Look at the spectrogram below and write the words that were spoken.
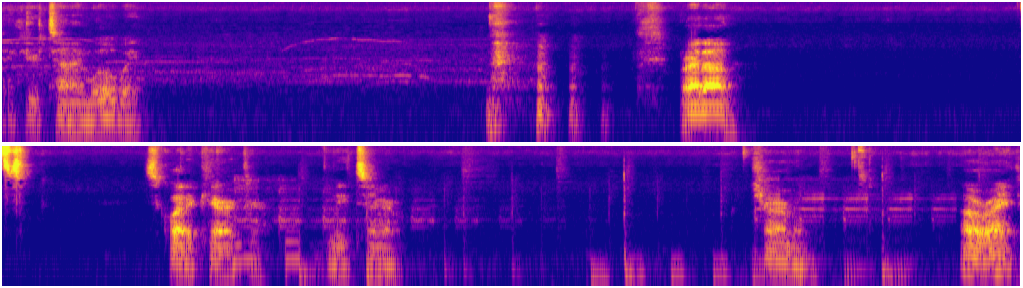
Take your time, will we? right on. It's quite a character, lead singer. Charming. All right.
